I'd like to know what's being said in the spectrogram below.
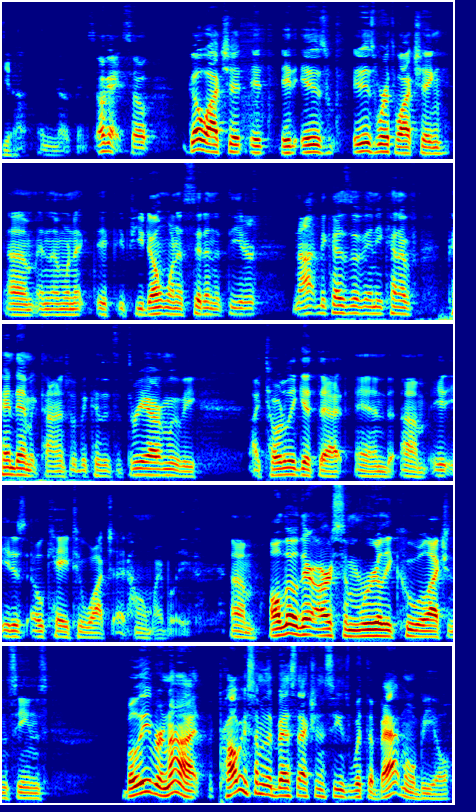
Yeah. and you know things. Okay, so go watch it. It it is it is worth watching. Um, and then when it, if if you don't want to sit in the theater, not because of any kind of pandemic times, but because it's a three hour movie, I totally get that, and um, it, it is okay to watch at home. I believe. Um, although there are some really cool action scenes, believe it or not, probably some of the best action scenes with the Batmobile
